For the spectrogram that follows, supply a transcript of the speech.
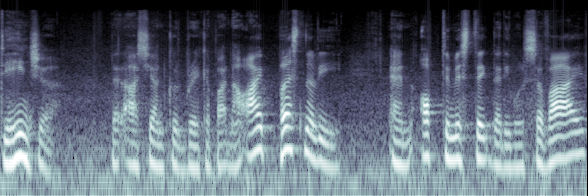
danger that ASEAN could break apart. Now, I personally am optimistic that it will survive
